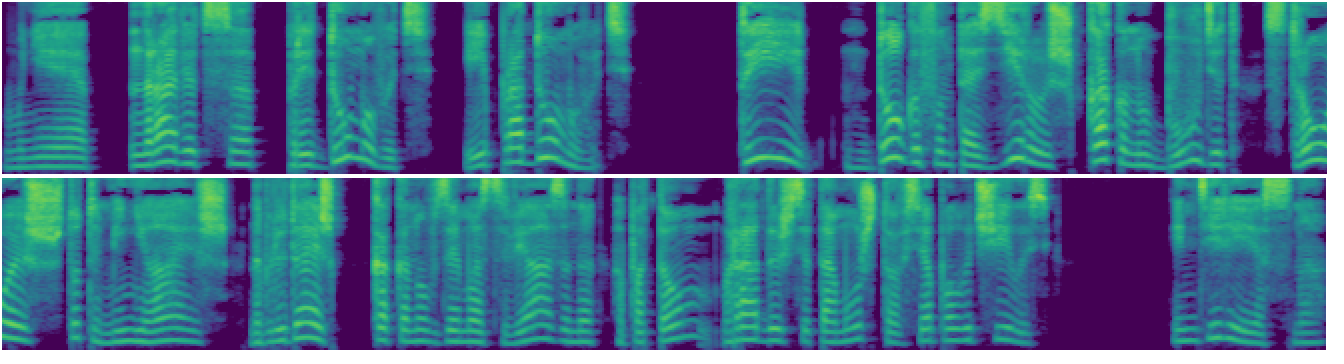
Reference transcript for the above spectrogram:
Мне нравится придумывать и продумывать. Ты долго фантазируешь, как оно будет, строишь, что-то меняешь, наблюдаешь, как оно взаимосвязано, а потом радуешься тому, что все получилось. Интересно,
